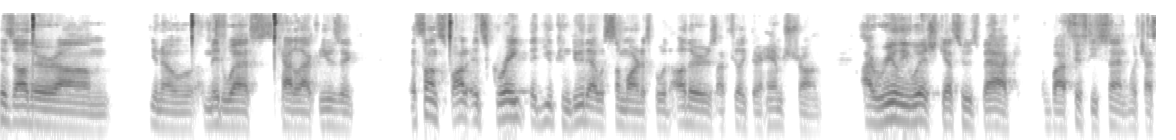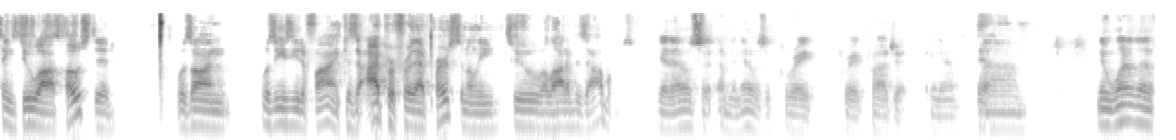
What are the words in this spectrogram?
His other, um, you know, Midwest Cadillac music, it's on Spot. It's great that you can do that with some artists, but with others, I feel like they're hamstrung. I really wish Guess Who's Back by 50 Cent, which I think Dua posted, was on was easy to find because I prefer that personally to a lot of his albums. Yeah, that was. A, I mean, that was a great, great project. You know. Yeah. Um, you know, one of the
